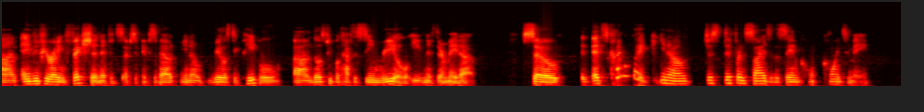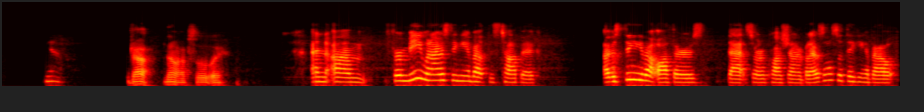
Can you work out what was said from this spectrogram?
Um, and even if you're writing fiction, if it's if it's about you know realistic people, um, those people have to seem real, even if they're made up. So it, it's kind of like you know just different sides of the same co- coin to me. Yeah. Yeah, no, absolutely. And um, for me, when I was thinking about this topic, I was thinking about authors that sort of cross genre, but I was also thinking about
